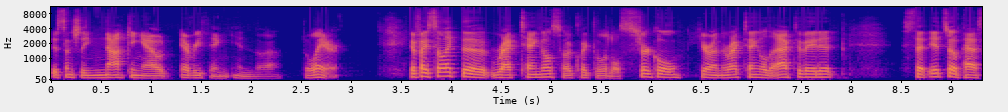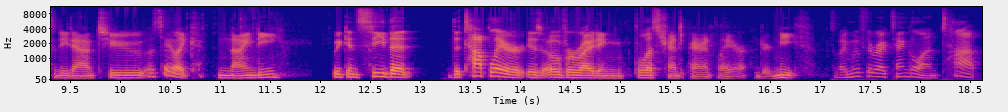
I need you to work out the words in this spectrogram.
essentially knocking out everything in the the layer. If I select the rectangle, so I click the little circle here on the rectangle to activate it, set its opacity down to, let's say like 90, we can see that the top layer is overriding the less transparent layer underneath. So if I move the rectangle on top,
